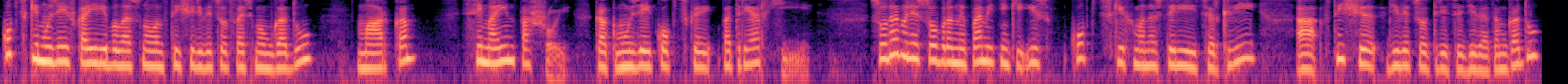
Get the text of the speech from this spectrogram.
Коптский музей в Каире был основан в 1908 году Марком Симаин Пашой, как музей коптской патриархии. Сюда были собраны памятники из коптских монастырей и церквей, а в 1939 году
